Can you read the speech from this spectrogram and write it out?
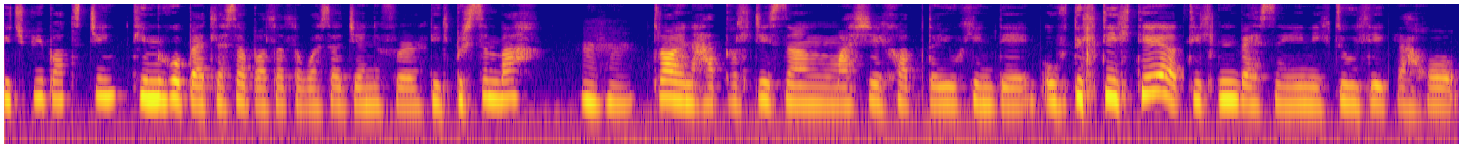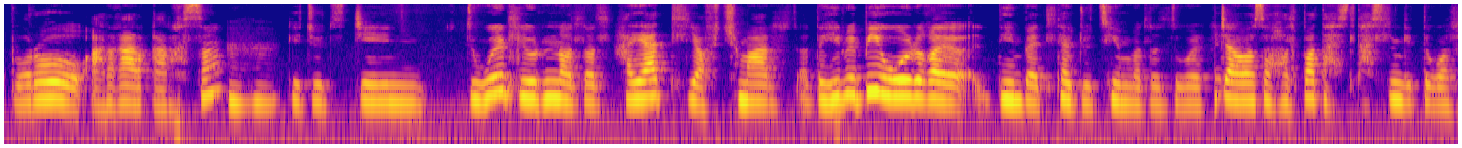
гэж би бодож байна. Тиймэрхүү байдлаасаа болол угаасаа Jennifer дэлбэрсэн бах. Аа. Троо энэ хадгалж исэн маш их одоо юу хийндэ өвдөлтийг те тэлдэн байсан энэ их зүйлийг яг уу буруу аргаар гаргасан гэж үзэж зүгээр л ер нь бол хаяад л явчмаар одоо хэрвээ би өөрийгөө тийм байдал тавьж үзэх юм бол зүгээр жаваасаа холбоо тасл таслана гэдэг бол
